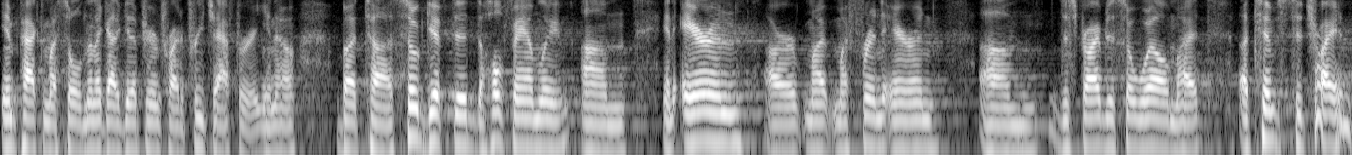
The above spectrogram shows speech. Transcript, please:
impacted my soul. And then I got to get up here and try to preach after it, you know. But uh, so gifted, the whole family. Um, and Aaron, our, my, my friend Aaron, um, described it so well. My attempts to try and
